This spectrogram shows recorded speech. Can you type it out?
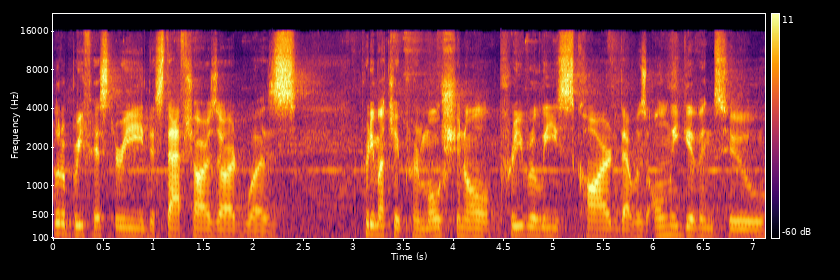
little brief history, the staff Charizard was pretty much a promotional pre-release card that was only given to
